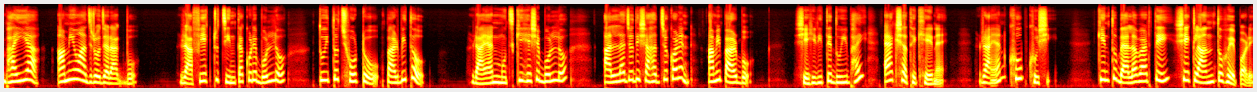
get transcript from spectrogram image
ভাইয়া, আমিও আজ রোজা রাখব। রাফি একটু চিন্তা করে বলল, তুই তো ছোট, পারবি তো? রায়ান মুচকি হেসে বলল, আল্লাহ যদি সাহায্য করেন, আমি পারব। সেহিরিতে দুই ভাই একসাথে খেয়ে নেয়। রায়ান খুব খুশি। কিন্তু বেলা বাড়তেই সে ক্লান্ত হয়ে পড়ে।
